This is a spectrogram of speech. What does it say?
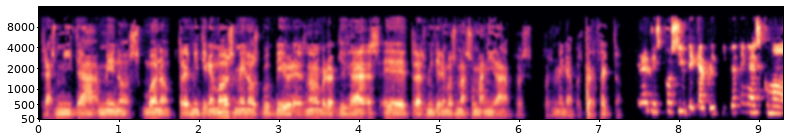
transmita menos, bueno, transmitiremos menos good vibres, ¿no? Pero quizás eh, transmitiremos más humanidad. Pues, pues mira, pues perfecto. Creo que es posible que al principio tengáis como,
